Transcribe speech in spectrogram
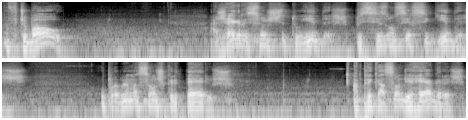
No futebol, as regras são instituídas, precisam ser seguidas. O problema são os critérios. A aplicação de regras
